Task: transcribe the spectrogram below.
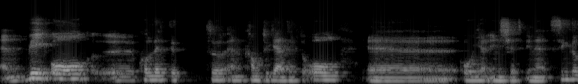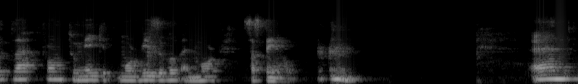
and we all uh, collected to and come together to all uh, OER initiative in a single platform to make it more visible and more sustainable. And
